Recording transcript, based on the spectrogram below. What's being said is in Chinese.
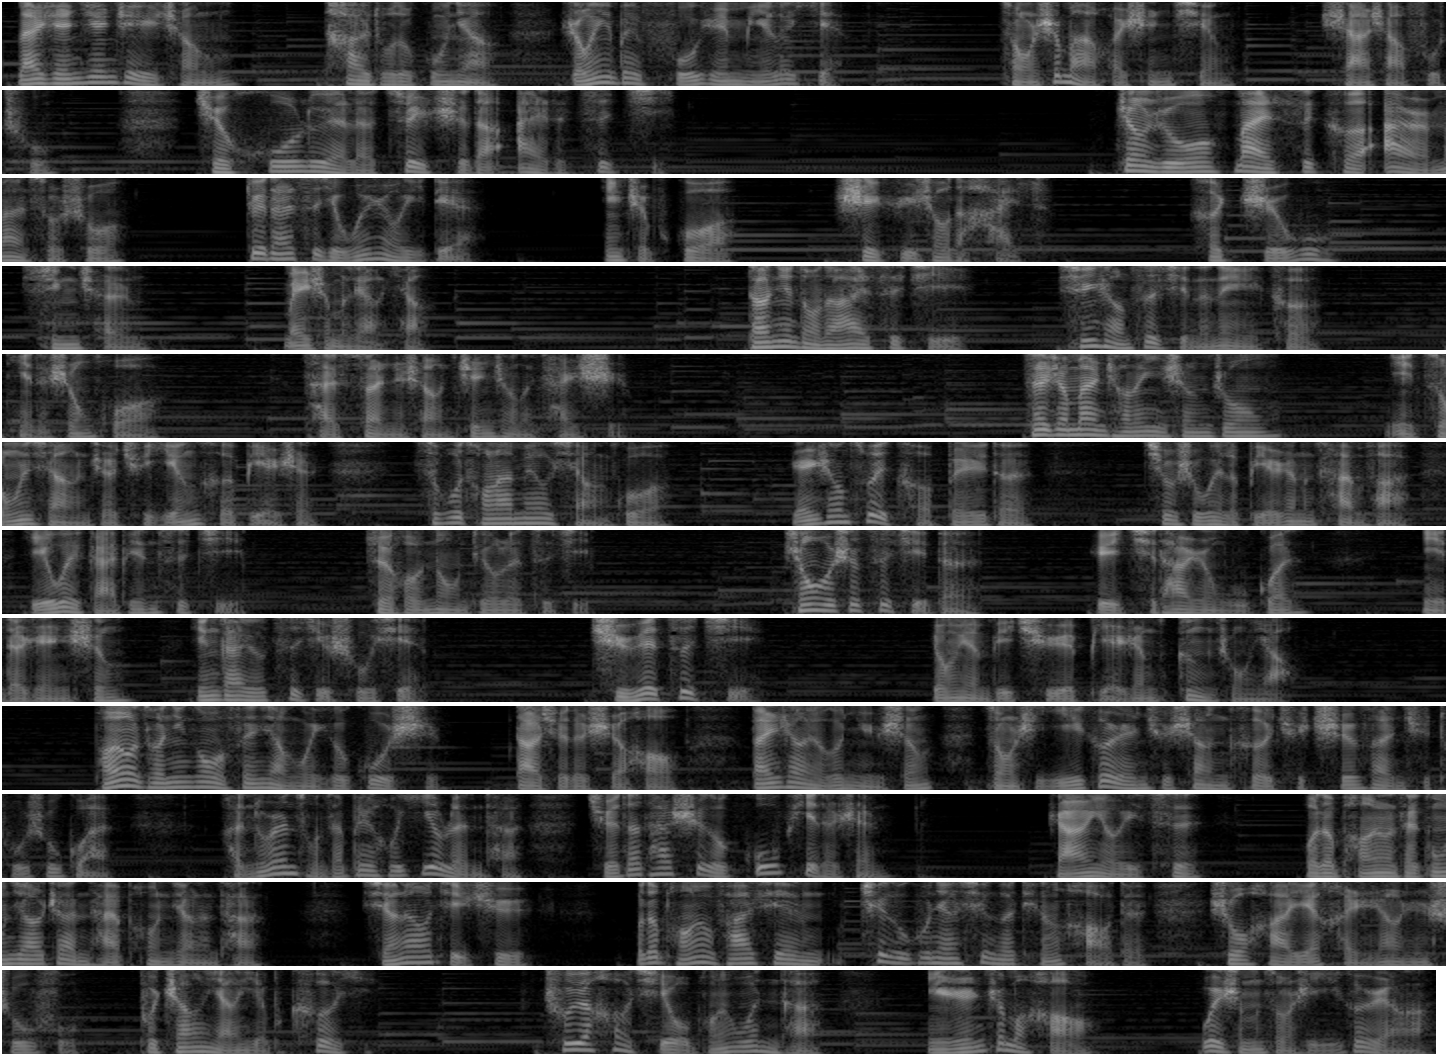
来人间这一程，太多的姑娘容易被浮云迷了眼，总是满怀深情，傻傻付出，却忽略了最值得爱的自己。正如麦斯克·埃尔曼所说：“对待自己温柔一点，你只不过是宇宙的孩子，和植物、星辰没什么两样。”当你懂得爱自己、欣赏自己的那一刻，你的生活。才算得上真正的开始。在这漫长的一生中，你总想着去迎合别人，似乎从来没有想过，人生最可悲的，就是为了别人的看法，一味改变自己，最后弄丢了自己。生活是自己的，与其他人无关。你的人生应该由自己书写，取悦自己，永远比取悦别人更重要。朋友曾经跟我分享过一个故事。大学的时候，班上有个女生总是一个人去上课、去吃饭、去图书馆，很多人总在背后议论她，觉得她是个孤僻的人。然而有一次，我的朋友在公交站台碰见了她，闲聊几句，我的朋友发现这个姑娘性格挺好的，说话也很让人舒服，不张扬也不刻意。出于好奇，我朋友问她：“你人这么好，为什么总是一个人啊？”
